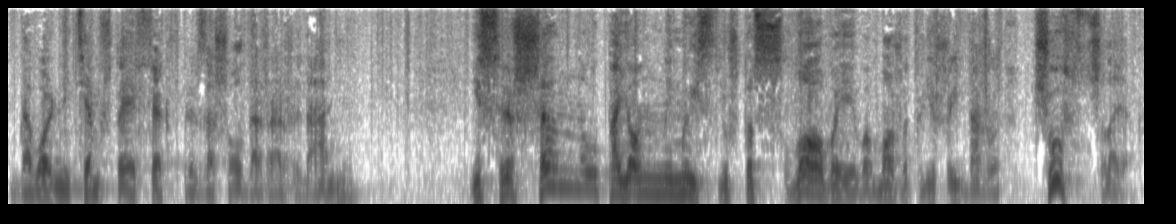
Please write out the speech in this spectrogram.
довольный тем, что эффект превзошел даже ожидания, и совершенно упоенный мыслью, что слово его может лишить даже чувств человека,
